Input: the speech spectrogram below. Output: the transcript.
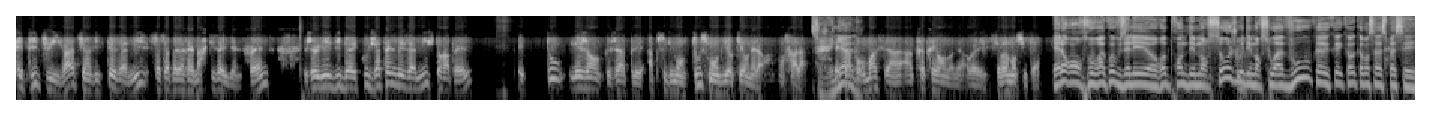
Et puis tu y vas, tu invites tes amis, ça s'appellerait Marquis Friends. Je lui ai dit, bah écoute, j'appelle mes amis, je te rappelle. Tous les gens que j'ai appelés, absolument tous, m'ont dit, ok, on est là, on sera là. Et ça, pour moi, c'est un, un très très grand bonheur. Oui, c'est vraiment super. Et alors, on retrouvera quoi? Vous allez euh, reprendre des morceaux, jouer des morceaux à vous? Que- que- que- Comment ça va se passer?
